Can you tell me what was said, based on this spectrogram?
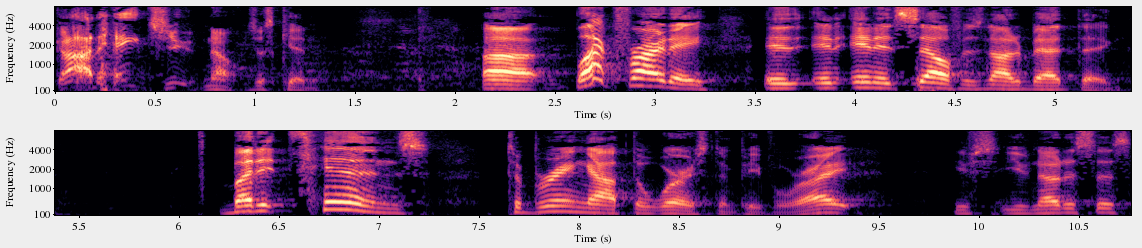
God hates you. No, just kidding. Uh, Black Friday is, in, in itself is not a bad thing, but it tends to bring out the worst in people, right? You've, you've noticed this?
